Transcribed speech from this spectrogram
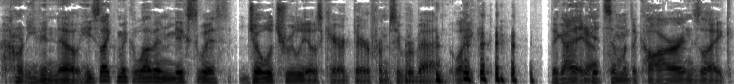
I don't even know. He's like McLovin mixed with Joe Lo Truglio's character from Superbad, like the guy that yeah. hits him with the car and is like,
